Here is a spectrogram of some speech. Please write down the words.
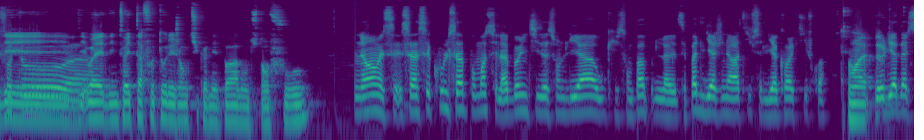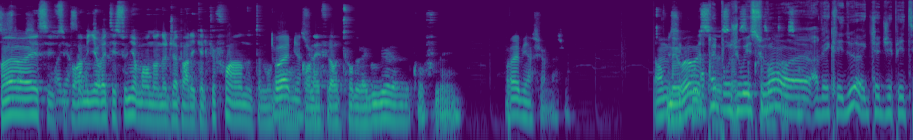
quatre des, photos, euh, des- ouais, nettoyer de ta photo les gens que tu connais pas, dont tu t'en fous. Non, mais c'est assez cool ça. Pour moi, c'est la bonne utilisation de l'IA ou qui sont pas. la- C'est pas de l'IA générative, c'est de l'IA corrective quoi. Ouais. De l'IA Ouais, d'assistance. ouais, on c'est pour ça. améliorer tes souvenirs. Bon, on en a déjà parlé quelques fois, hein, notamment Ouais, quand, bien quand sûr. on avait fait le retour de la Google euh, Conf. Mais... Ouais, bien sûr, bien sûr. Non, mais, ouais, cool. ouais, Après, pour jouer souvent euh, avec les deux, avec ChatGPT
